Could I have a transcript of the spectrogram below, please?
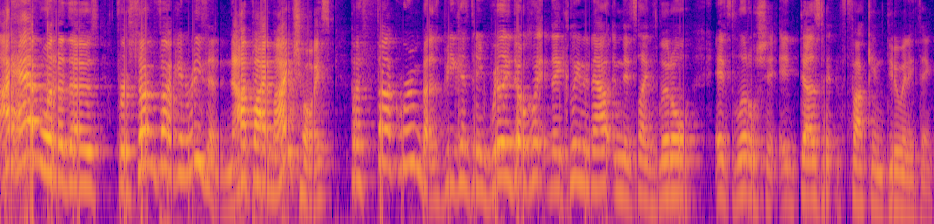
I have one of those for some fucking reason, not by my choice, but fuck Roombas because they really don't clean. They clean it out and it's like little, it's little shit. It doesn't fucking do anything.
